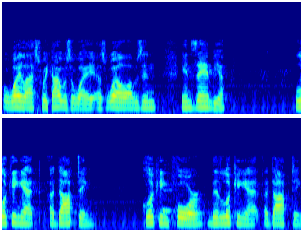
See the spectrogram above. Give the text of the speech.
away last week, I was away as well. I was in, in Zambia looking at adopting, looking for, then looking at adopting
